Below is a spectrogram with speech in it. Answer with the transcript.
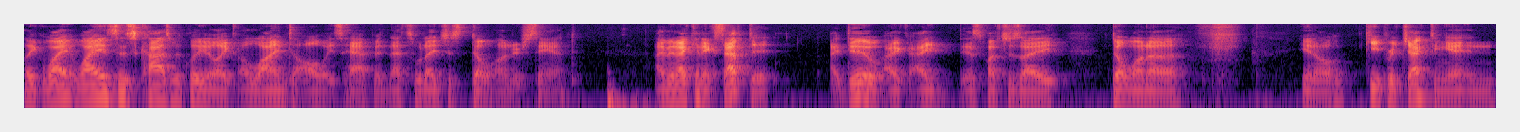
Like why why is this cosmically like aligned to always happen? That's what i just don't understand. I mean i can accept it. I do. I, I as much as i don't want to you know keep rejecting it and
